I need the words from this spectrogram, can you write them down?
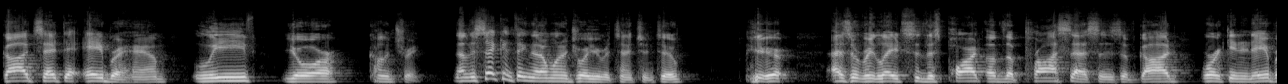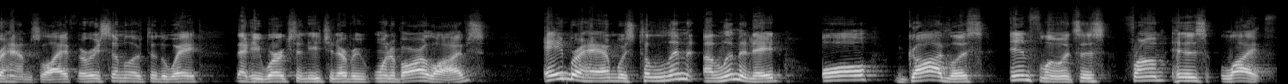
God said to Abraham, Leave your country. Now, the second thing that I want to draw your attention to here, as it relates to this part of the processes of God working in Abraham's life, very similar to the way that he works in each and every one of our lives. Abraham was to lim- eliminate all godless influences from his life.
